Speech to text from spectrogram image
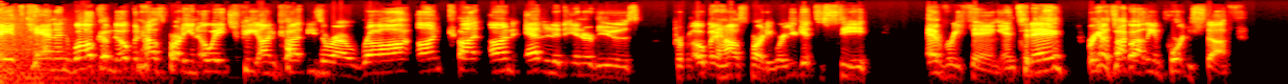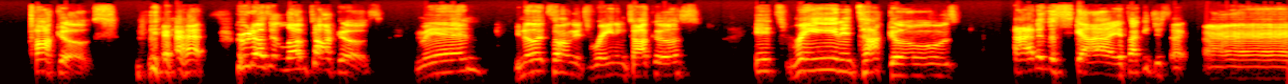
Hey, it's Kannon. Welcome to Open House Party and OHP Uncut. These are our raw, uncut, unedited interviews from Open House Party where you get to see everything. And today we're going to talk about the important stuff tacos. Who doesn't love tacos? Man, you know that song, It's Raining Tacos? It's raining tacos out of the sky. If I could just like, uh,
